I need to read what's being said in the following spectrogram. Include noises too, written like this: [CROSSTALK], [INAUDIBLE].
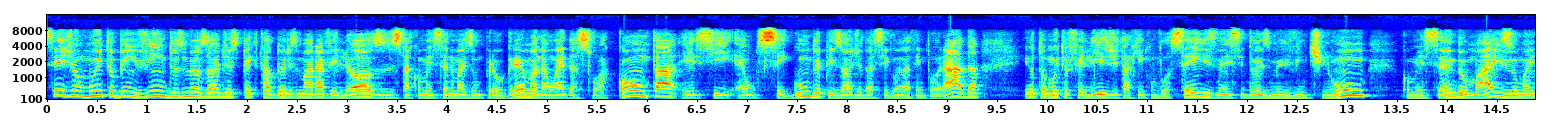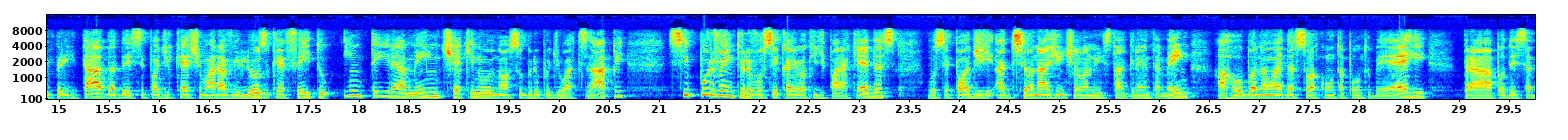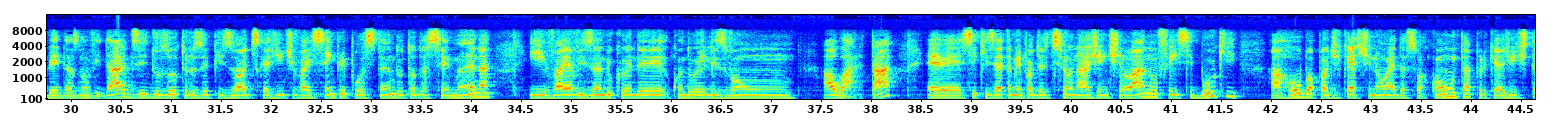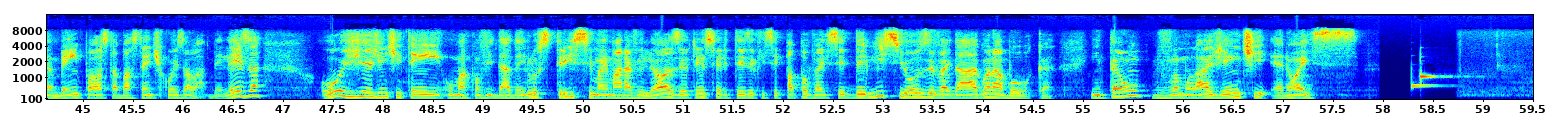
Sejam muito bem-vindos, meus áudio espectadores maravilhosos. Está começando mais um programa, não é da sua conta. Esse é o segundo episódio da segunda temporada. Eu estou muito feliz de estar aqui com vocês nesse 2021, começando mais uma empreitada desse podcast maravilhoso que é feito inteiramente aqui no nosso grupo de WhatsApp. Se porventura você caiu aqui de paraquedas, você pode adicionar a gente lá no Instagram também, arroba não é da sua conta.br para poder saber das novidades e dos outros episódios que a gente vai sempre postando toda semana e vai avisando quando, quando eles vão ao ar, tá? É, se quiser também pode adicionar a gente lá no Facebook, arroba podcast não é da sua conta, porque a gente também posta bastante coisa lá, beleza? Hoje a gente tem uma convidada ilustríssima e maravilhosa. Eu tenho certeza que esse papo vai ser delicioso e vai dar água na boca. Então, vamos lá, gente. É nóis!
